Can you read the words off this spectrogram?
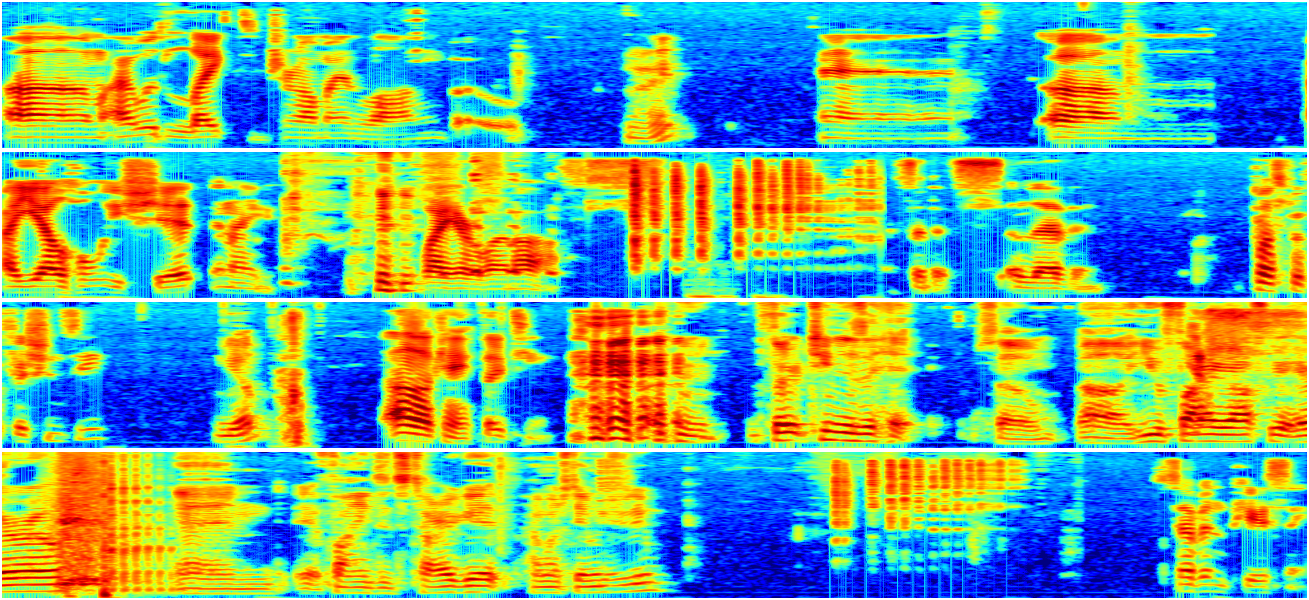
Um, I would like to draw my longbow All right. and um, I yell "Holy shit!" and I fire one off. So that's eleven plus proficiency. Yep. Oh, okay, thirteen. 13 is a hit. So uh, you fire off your arrow, and it finds its target. How much damage do you do? Seven piercing.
